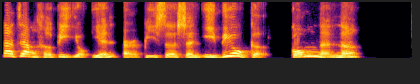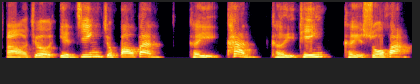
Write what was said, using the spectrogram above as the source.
那这样何必有眼耳鼻舌身意六个功能呢？啊，就眼睛就包办，可以看，可以听，可以说话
